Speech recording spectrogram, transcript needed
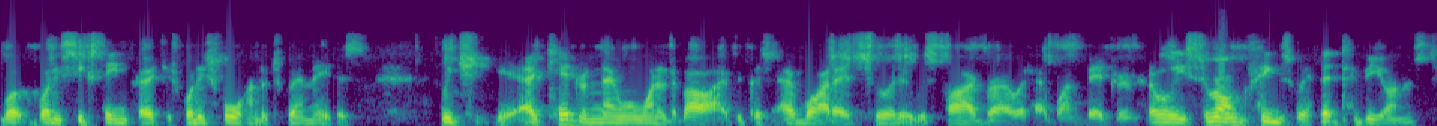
What, what is 16 purchase? What is 400 square meters? Which at Kedron no one wanted to buy because it had white edge to it. It was fibro. It had one bedroom. It had all these wrong things with it, to be honest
